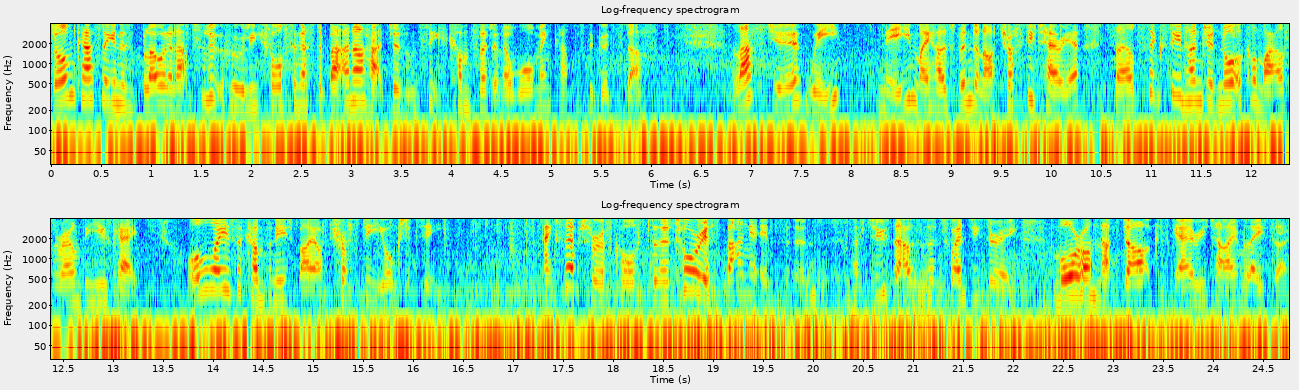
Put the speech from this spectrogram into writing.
Storm Kathleen is blowing an absolute hoolie, forcing us to batten our hatches and seek comfort in a warming cup of the good stuff. Last year, we, me, my husband, and our trusty terrier, sailed 1600 nautical miles around the UK, always accompanied by our trusty Yorkshire tea. Except for, of course, the notorious banger incident of 2023. More on that dark, scary time later.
